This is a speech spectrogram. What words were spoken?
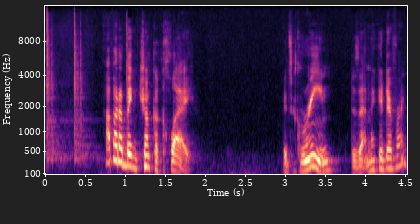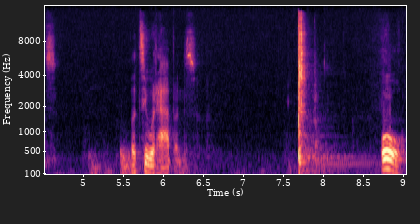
How about a big chunk of clay? It's green. Does that make a difference? Let's see what happens. Oh,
